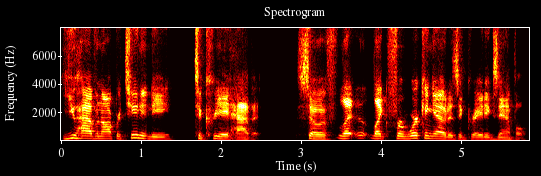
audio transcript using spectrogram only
you have an opportunity to create habit. So if like for working out is a great example.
